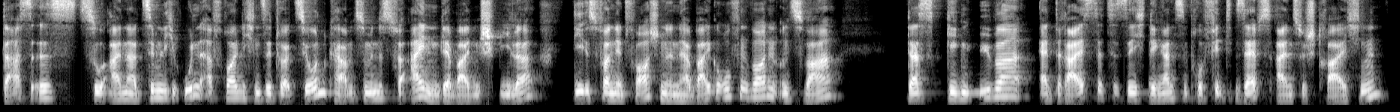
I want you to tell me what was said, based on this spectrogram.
dass es zu einer ziemlich unerfreulichen Situation kam, zumindest für einen der beiden Spieler. Die ist von den Forschenden herbeigerufen worden. Und zwar das Gegenüber erdreistete sich, den ganzen Profit selbst einzustreichen,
